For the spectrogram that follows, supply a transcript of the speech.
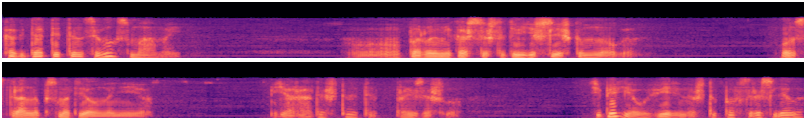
когда ты танцевал с мамой». О, порой мне кажется, что ты видишь слишком много. Он странно посмотрел на нее. Я рада, что это произошло. Теперь я уверена, что повзрослела.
